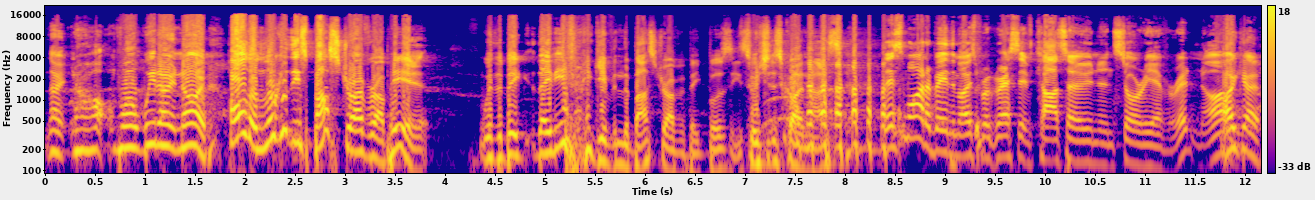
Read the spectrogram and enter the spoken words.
No, no. Well, we don't know. Hold on. Look at this bus driver up here with the big. They've even given the bus driver big buzzies, which is quite nice. this might have been the most progressive cartoon and story ever written. I, okay.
